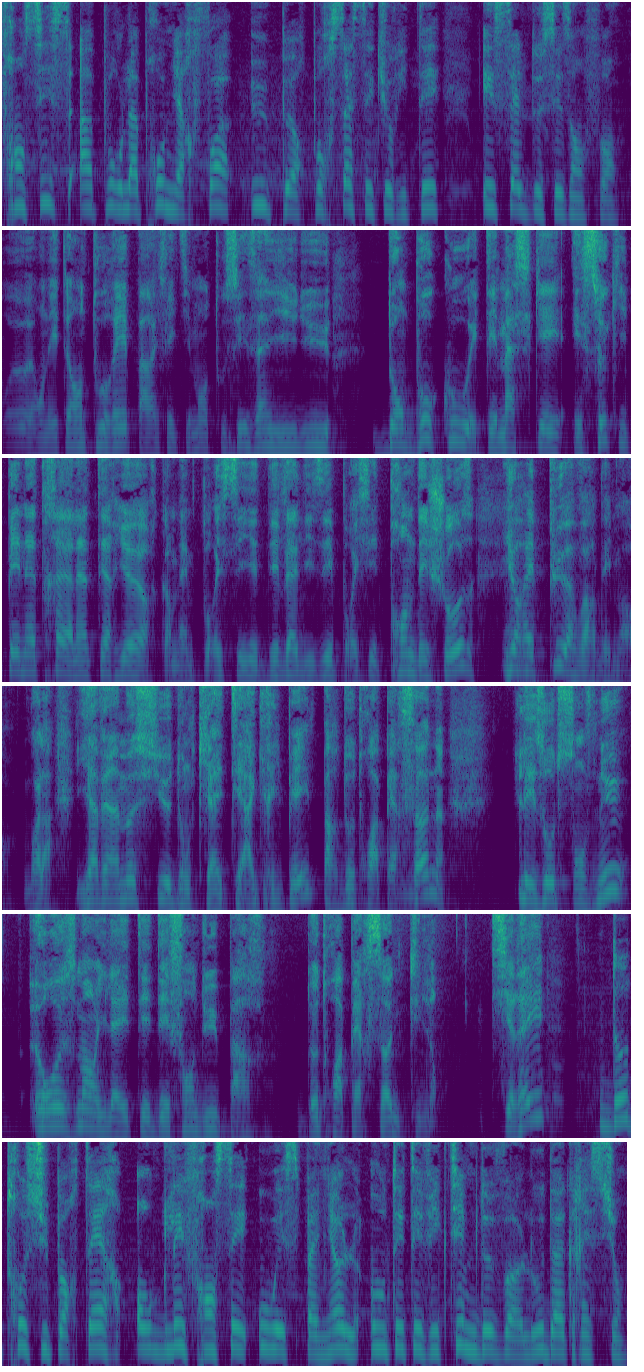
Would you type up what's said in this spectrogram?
Francis a pour la première fois eu peur pour sa sécurité et celle de ses enfants. On était entouré par effectivement tous ces individus dont beaucoup étaient masqués et ceux qui pénétraient à l'intérieur quand même pour essayer de dévaliser, pour essayer de prendre des choses, il y aurait pu avoir des morts. Voilà. Il y avait un monsieur donc qui a été agrippé par deux trois personnes. Les autres sont venus. Heureusement, il a été défendu par deux trois personnes qui l'ont tiré. D'autres supporters anglais, français ou espagnols ont été victimes de vols ou d'agressions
